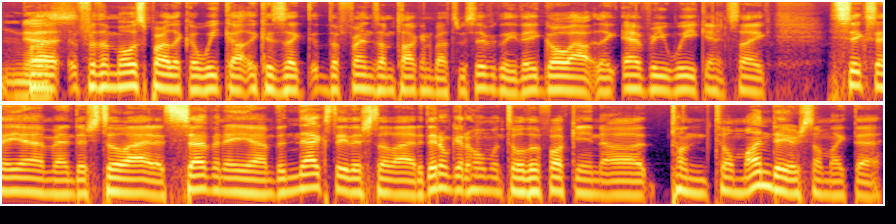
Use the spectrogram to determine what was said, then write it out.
Yes. But for the most part, like a week out, because like the friends I'm talking about specifically, they go out like every week, and it's like 6 a.m. and they're still at it. 7 a.m. The next day they're still at it. They don't get home until the fucking uh till, till Monday or something like that.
